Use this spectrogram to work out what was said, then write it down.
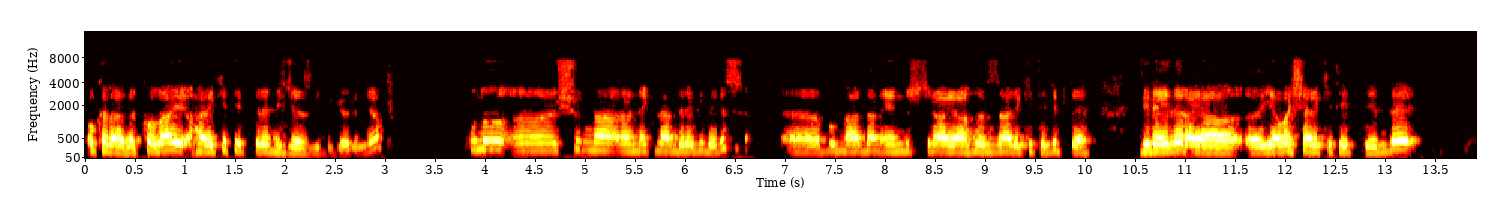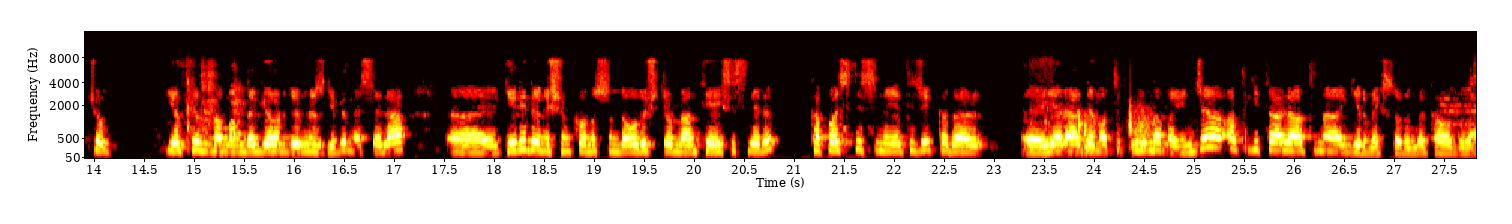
o kadar da kolay hareket ettiremeyeceğiz gibi görünüyor. Bunu e, şunla örneklendirebiliriz. E, bunlardan endüstri ayağı hızlı hareket edip de bireyler ayağı e, yavaş hareket ettiğinde çok yakın zamanda gördüğümüz gibi mesela e, geri dönüşüm konusunda oluşturulan tesislerin kapasitesine yetecek kadar e, yerelden atık bulunamayınca atık ithalatına girmek zorunda kaldılar.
